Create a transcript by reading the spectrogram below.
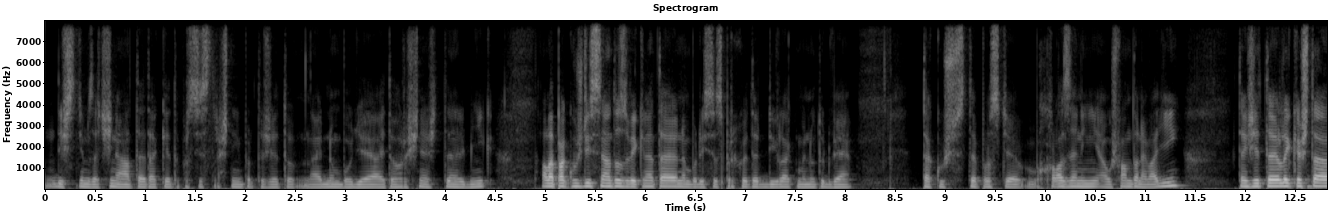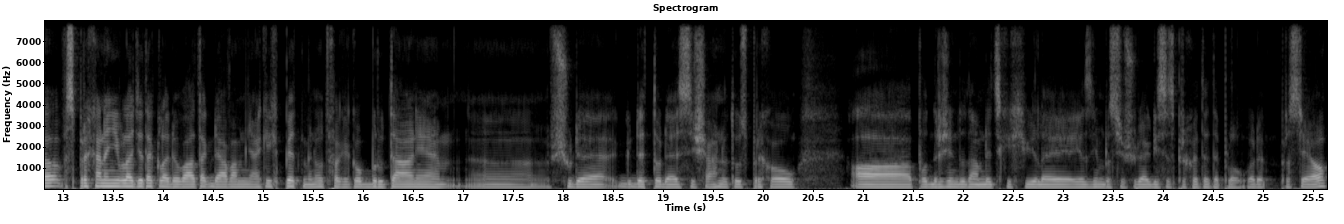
když s tím začínáte, tak je to prostě strašný, protože je to na jednom bodě a je to horší než ten rybník. Ale pak už, když si na to zvyknete, nebo když se sprchujete díl jak minutu, dvě, tak už jste prostě ochlazený a už vám to nevadí. Takže to, jelikož ta sprcha není v létě tak ledová, tak dávám nějakých pět minut, fakt jako brutálně uh, všude, kde to jde, si šáhnu tou sprchou a podržím to tam vždycky chvíli, jezdím prostě všude, když se sprchujete teplou, prostě jo.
